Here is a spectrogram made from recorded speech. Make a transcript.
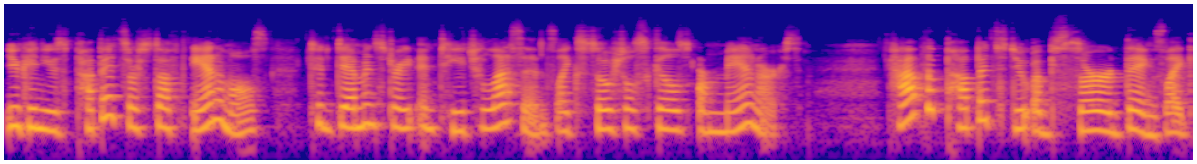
You can use puppets or stuffed animals to demonstrate and teach lessons like social skills or manners. Have the puppets do absurd things like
